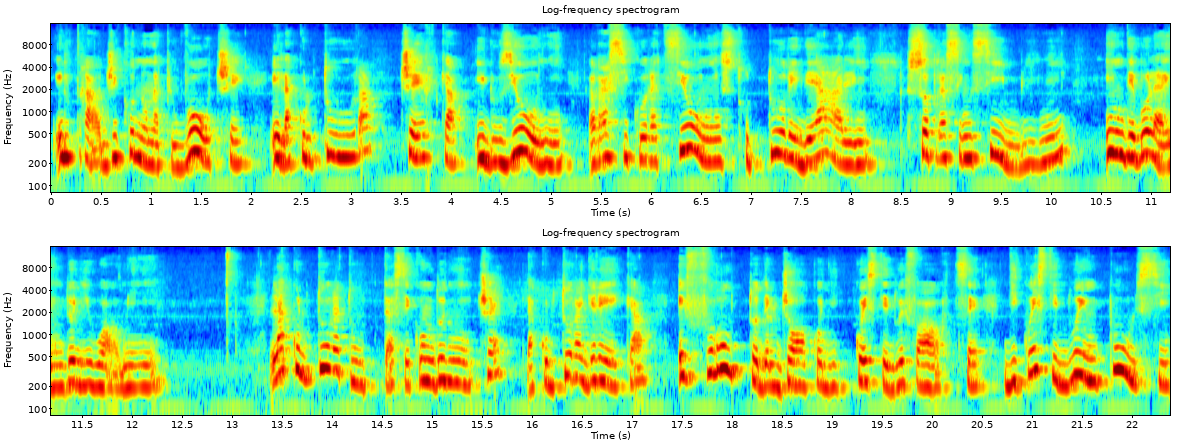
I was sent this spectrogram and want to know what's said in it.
il tragico non ha più voce e la cultura cerca illusioni, rassicurazioni in strutture ideali, soprasensibili, indebolendo gli uomini. La cultura tutta, secondo Nietzsche, la cultura greca, è frutto del gioco di queste due forze, di questi due impulsi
